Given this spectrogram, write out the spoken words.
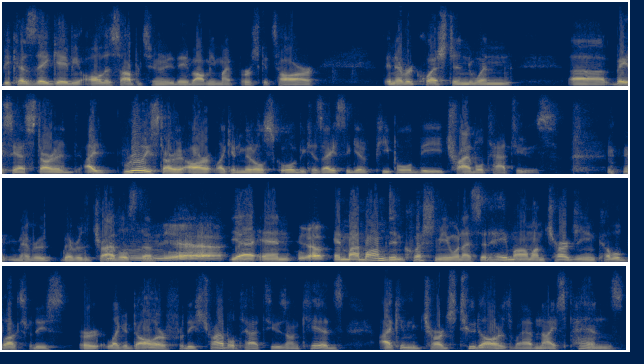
because they gave me all this opportunity. They bought me my first guitar. They never questioned when uh, basically I started I really started art like in middle school because I used to give people the tribal tattoos. remember remember the tribal Mm, stuff? yeah Yeah, and yep and my mom didn't question me when I said, "Hey, mom, I'm charging a couple bucks for these, or like a dollar for these tribal tattoos on kids. I can charge two dollars if I have nice pens."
